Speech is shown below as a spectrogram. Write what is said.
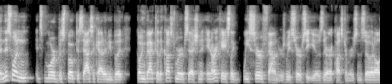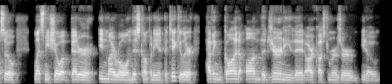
then this one, it's more bespoke to SaaS Academy, but going back to the customer obsession, in our case, like we serve founders, we serve CEOs, they're our customers. And so it also lets me show up better in my role in this company in particular, having gone on the journey that our customers are, you know,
